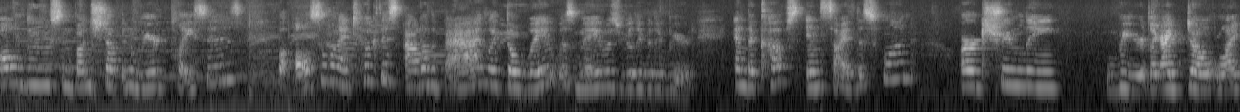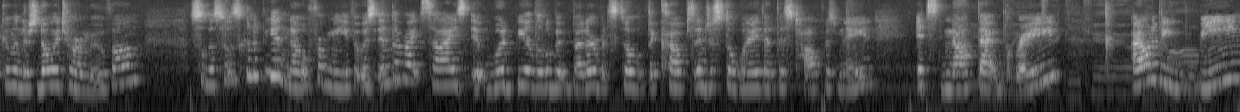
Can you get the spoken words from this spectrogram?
all loose and bunched up in weird places. But also when I took this out of the bag, like the way it was made was really, really weird. And the cups inside this one are extremely weird. Like I don't like them and there's no way to remove them. So this was going to be a no for me. If it was in the right size, it would be a little bit better, but still with the cups and just the way that this top was made, it's not that great. I don't want to be mean,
